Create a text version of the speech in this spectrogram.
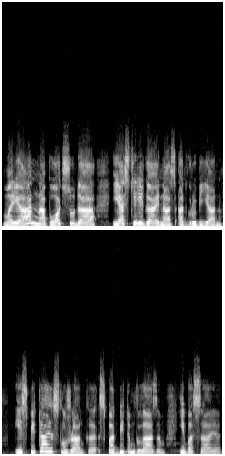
Марианна, подь сюда и остерегай нас от грубиянов. Испитая служанка с подбитым глазом и босая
